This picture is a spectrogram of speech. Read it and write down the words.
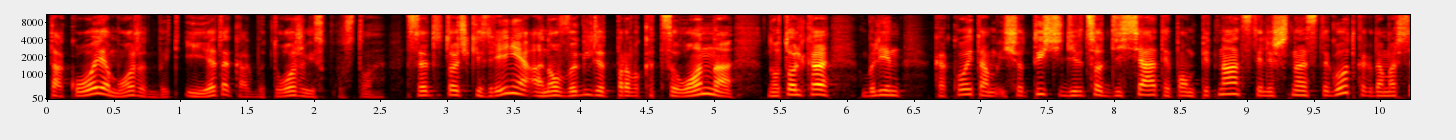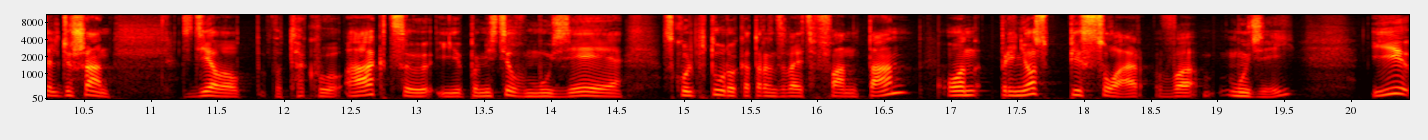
такое может быть, и это как бы тоже искусство. С этой точки зрения оно выглядит провокационно, но только, блин, какой там еще 1910, по-моему, 15 или 16 год, когда Марсель Дюшан сделал вот такую акцию и поместил в музее скульптуру, которая называется «Фонтан». Он принес писсуар в музей, и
